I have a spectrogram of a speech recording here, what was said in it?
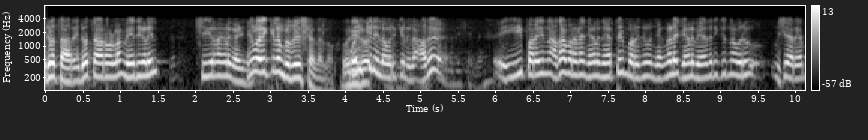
ഇരുപത്തി ആറ് ഇരുപത്തി ആറോളം വേദികളിൽ സ്വീകരണങ്ങൾ കഴിഞ്ഞു. നിങ്ങൾ ഒരിക്കലും ഇല്ല ഒരിക്കലില്ല ഒരിക്കലില്ല. അത് ഈ പറയുന്ന അതാ പറയണേ ഞങ്ങൾ നേരത്തെയും പറഞ്ഞു ഞങ്ങൾ ഞങ്ങൾ വേദനിക്കുന്ന ഒരു വിഷയം അറിയാം.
